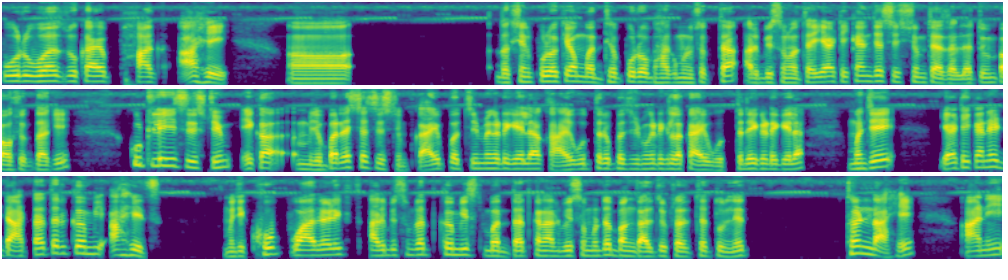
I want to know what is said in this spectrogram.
पूर्व जो काय भाग आहे दक्षिण पूर्व किंवा मध्य पूर्व भाग म्हणू शकता अरबी समुद्राचा या ठिकाणी ज्या सिस्टीम तयार झाल्या तुम्ही पाहू शकता की कुठलीही सिस्टीम एका म्हणजे बऱ्याचशा सिस्टीम काय पश्चिमेकडे गेल्या काय उत्तर पश्चिमेकडे गेल्या काय उत्तरेकडे गेल्या म्हणजे या ठिकाणी डाटा तर कमी आहेच. म्हणजे खूप वादळी अरबी समुद्रात कमीच बनतात कारण अरबी समुद्र बंगालच्या उपसागराच्या तुलनेत थंड आहे. आणि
